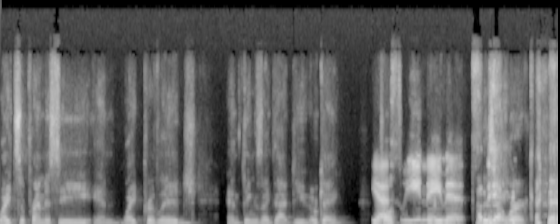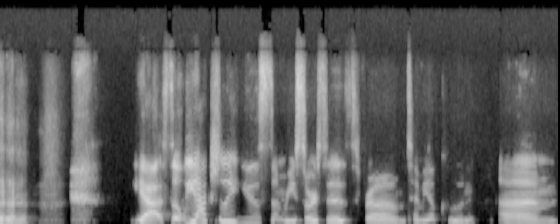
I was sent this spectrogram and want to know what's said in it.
white supremacy and white privilege and things like that? Do you okay? Yes, we name it. How does that work? yeah, so we actually use some resources from Tema Okun, um,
